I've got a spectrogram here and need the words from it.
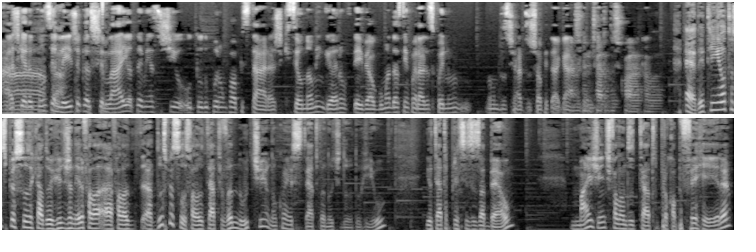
Ah, acho que era o tá, Constellation que eu assisti sim. lá e eu também assisti o Tudo por um Popstar, acho que se eu não me engano, teve alguma das temporadas que foi num, num dos teatros do Shopping da Acho que no Teatro dos Quatro lá. É, daí tem outras pessoas aqui, ó, do Rio de Janeiro, fala, ah, fala, ah, duas pessoas falam do Teatro Vanucci, eu não conheço o Teatro Vanucci do, do Rio, e o Teatro Princesa Isabel. Mais gente falando do Teatro Procopio Ferreira.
